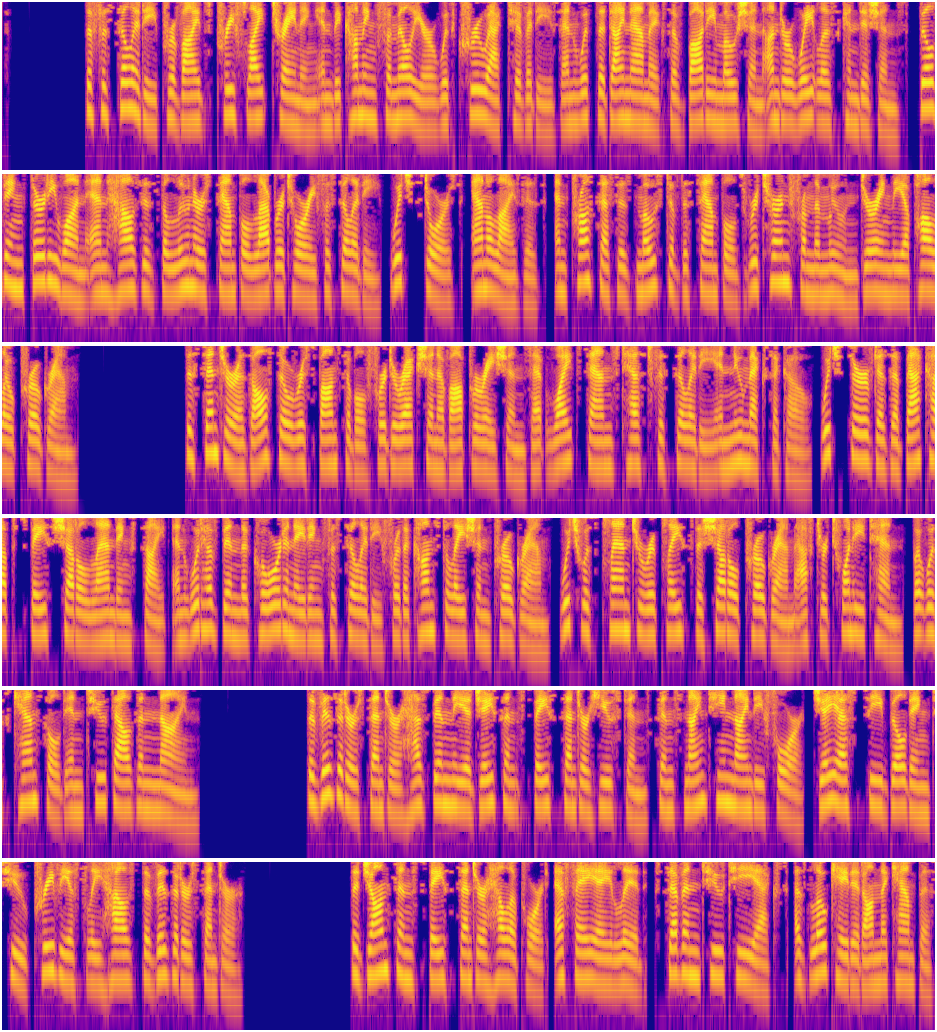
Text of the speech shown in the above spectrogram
The facility provides pre-flight training in becoming familiar with crew activities and with the dynamics of body motion under weightless conditions. Building 31N houses the Lunar Sample Laboratory Facility, which stores, analyzes, and processes most of the samples returned from the Moon during the Apollo program. The center is also responsible for direction of operations at White Sands Test Facility in New Mexico, which served as a backup Space Shuttle landing site and would have been the coordinating facility for the Constellation program, which was planned to replace the Shuttle program after 2010, but was cancelled in 2009. The Visitor Center has been the adjacent Space Center Houston since 1994. JSC Building 2 previously housed the Visitor Center. The Johnson Space Center Heliport FAA LID 72TX is located on the campus.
